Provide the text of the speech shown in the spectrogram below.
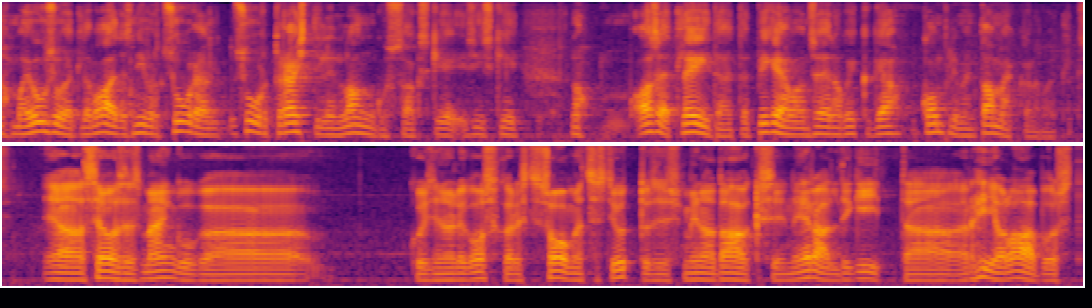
noh, ma ei usu, et Levadias niivõrd suurel, suur drastiline langus saakski siiski noh, aset leida, et, et pigem on see nagu ikkagi jah, kompliment Tammekale, ma ütleks. ja seoses mänguga kui siin oli Oscarist ja Soometsast juttu, siis mina tahaksin eraldi kiita Reio Laabust.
